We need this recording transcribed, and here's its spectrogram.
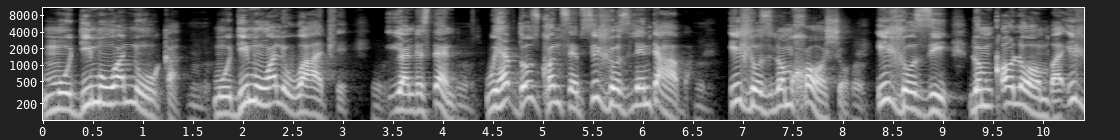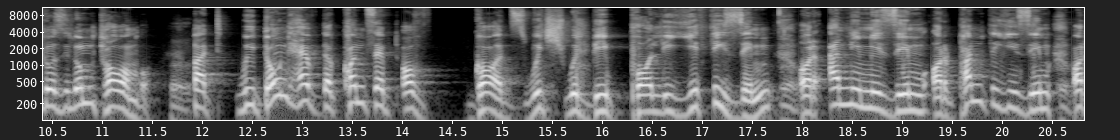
Mudimu Wanuka, Mudimu. You understand? We have those concepts. Lentaba, lomkhosho, idlozi lomqolomba, idlozi lomthombo. But we don't have the concept of gods, which would be polytheism or animism or pantheism or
